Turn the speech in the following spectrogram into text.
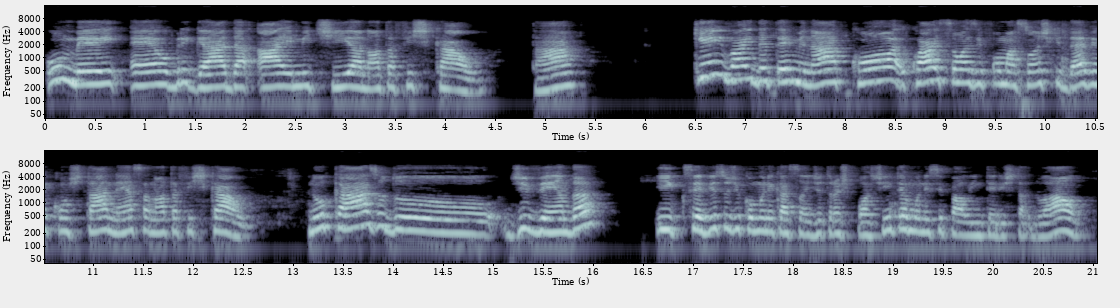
o MEI é obrigada a emitir a nota fiscal, tá? Quem vai determinar quais são as informações que devem constar nessa nota fiscal? No caso do, de venda e serviços de comunicação e de transporte intermunicipal e interestadual,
